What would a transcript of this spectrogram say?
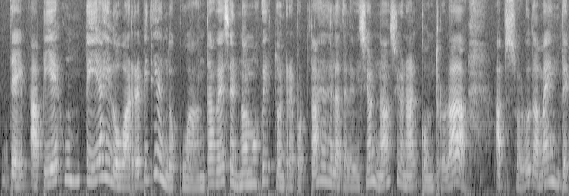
de a pie juntillas y lo va repitiendo. ¿Cuántas veces no hemos visto en reportajes de la televisión nacional controlada absolutamente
